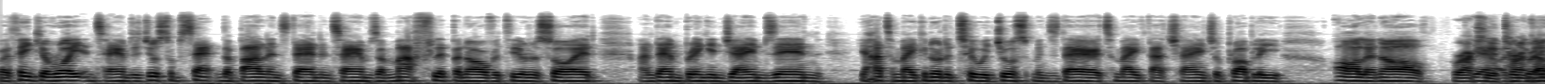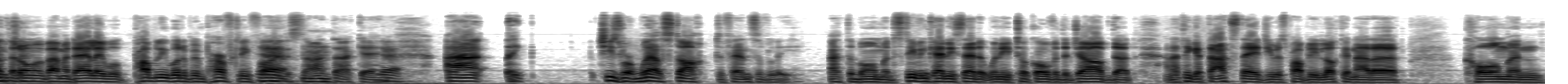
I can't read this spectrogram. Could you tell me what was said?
But I think you're right in terms of just upsetting the balance then in terms of Matt flipping over to the other side and then bringing James in. You had to make another two adjustments there to make that change. So probably all in all, Where actually yeah, it I'd turns out that you. Oma Bamadele would probably would have been perfectly fine Yeah. to start that game. Yeah. Uh, like, geez, we're well stocked defensively at the moment. Stephen Kenny said it when he took over the job that, and I think at that stage he was probably looking at a Coleman,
